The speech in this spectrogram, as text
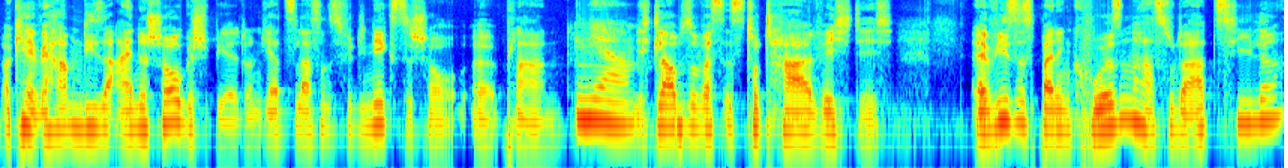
okay, wir haben diese eine Show gespielt und jetzt lass uns für die nächste Show äh, planen. Ja. Ich glaube, sowas ist total wichtig. Äh, wie ist es bei den Kursen? Hast du da Ziele?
